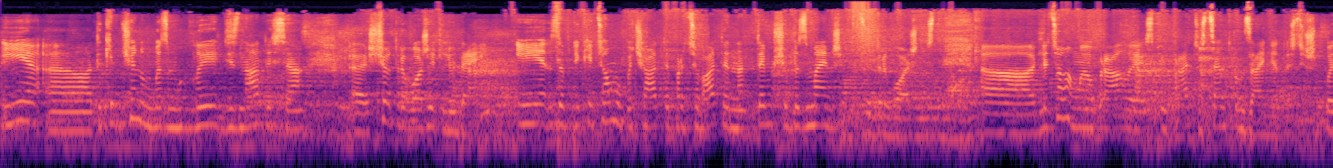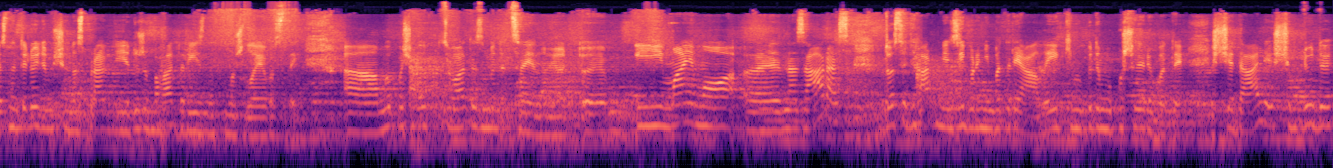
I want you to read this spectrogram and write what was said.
І е, таким чином ми змогли дізнатися, е, що тривожить людей, і завдяки цьому почати працювати над тим, щоб зменшити цю тривожність. Е, для цього ми обрали співпрацю з центром зайнятості, щоб пояснити людям, що насправді є дуже багато різних можливостей. Е, Ми почали працювати з медициною е, і маємо на зараз досить гарні зібрані матеріали, які ми будемо поширювати ще далі, щоб люди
